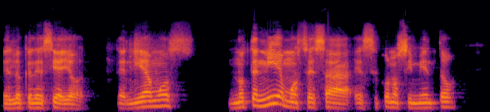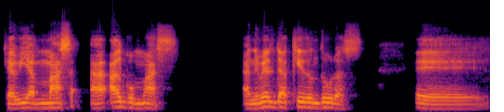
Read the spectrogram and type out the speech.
es lo que decía yo, teníamos, no teníamos esa, ese conocimiento que había más, algo más a nivel de aquí de Honduras. Eh,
